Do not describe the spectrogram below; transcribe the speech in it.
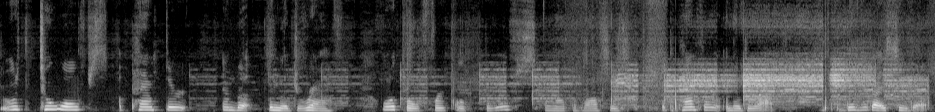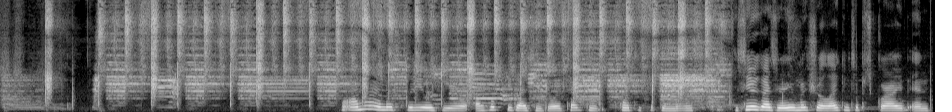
There was two wolves, a panther, and the, and the giraffe. What the frick? Well, the wolves are not the bosses, but the panther and the giraffe. Did you guys see that? Well, I'm gonna end this video here. I hope you guys enjoyed. 10 to 20 minutes. I'll see you guys later. Make sure to like and subscribe and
